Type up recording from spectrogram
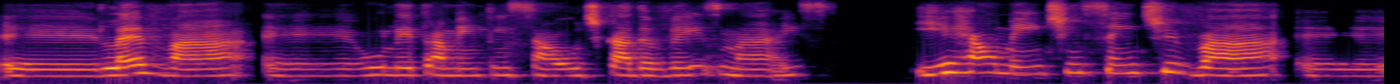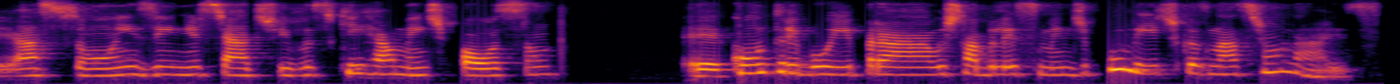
é, levar é, o letramento em saúde cada vez mais e realmente incentivar é, ações e iniciativas que realmente possam é, contribuir para o estabelecimento de políticas nacionais.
